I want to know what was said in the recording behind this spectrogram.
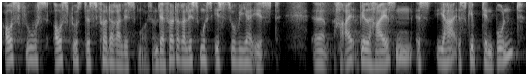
Ausfluss, Ausfluss des Föderalismus. Und der Föderalismus ist so, wie er ist. Äh, will heißen, es, ja, es gibt den Bund,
